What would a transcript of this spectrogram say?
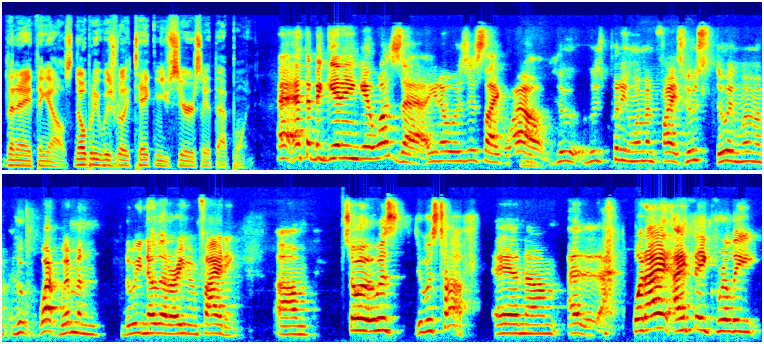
than anything else. Nobody was really taking you seriously at that point. At the beginning, it was that you know it was just like, wow, who who's putting women fights? Who's doing women? Who what women do we know that are even fighting? Um, so it was it was tough, and um, I, what I I think really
